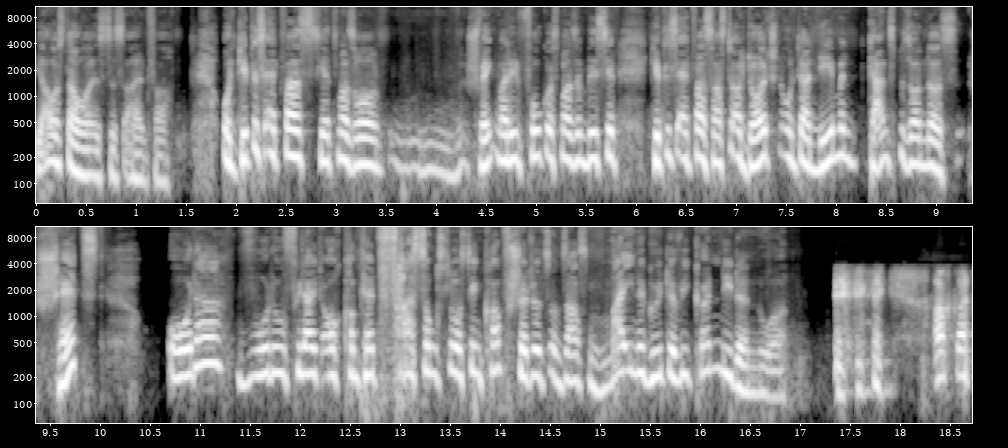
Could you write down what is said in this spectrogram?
Die Ausdauer ist es einfach. Und gibt es etwas, jetzt mal so, schwenken wir den Fokus mal so ein bisschen, gibt es etwas, was du an deutschen Unternehmen ganz besonders schätzt? Oder wo du vielleicht auch komplett fassungslos den Kopf schüttelst und sagst, meine Güte, wie können die denn nur? Ach Gott,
